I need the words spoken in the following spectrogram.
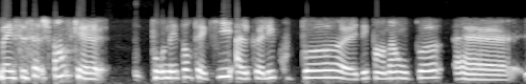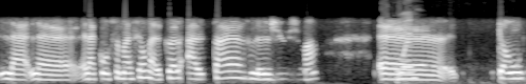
Bien, c'est ça. Je pense que pour n'importe qui, alcoolique ou pas, euh, dépendant ou pas, euh, la, la, consommation d'alcool altère le jugement. Euh, donc,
